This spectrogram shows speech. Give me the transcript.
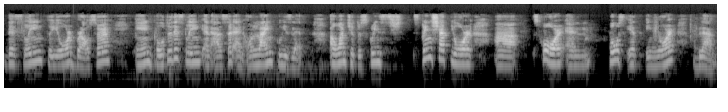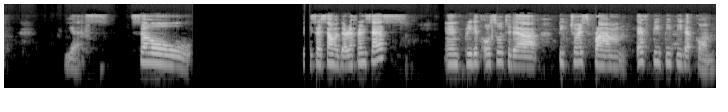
this link to your browser and go to this link and answer an online Quizlet. I want you to screen, screenshot your uh, score and post it in your blog. Yes. So, these are some of the references and credit also to the pictures from fppt.com.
